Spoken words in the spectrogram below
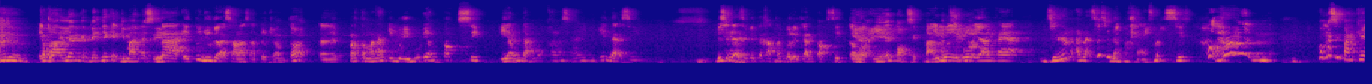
Aduh, itu Kebayang gedenya kayak gimana sih? Nah, itu juga salah satu contoh eh, pertemanan ibu-ibu yang toksik, yang nggak mau kalah saing. Iya nggak sih? Bisa nggak sih kita kategorikan toksik kalau Iya, iya toxic banget ibu-ibu yang kayak, jangan anak saya sudah pakai iPhone 6. Kok, kok masih pakai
